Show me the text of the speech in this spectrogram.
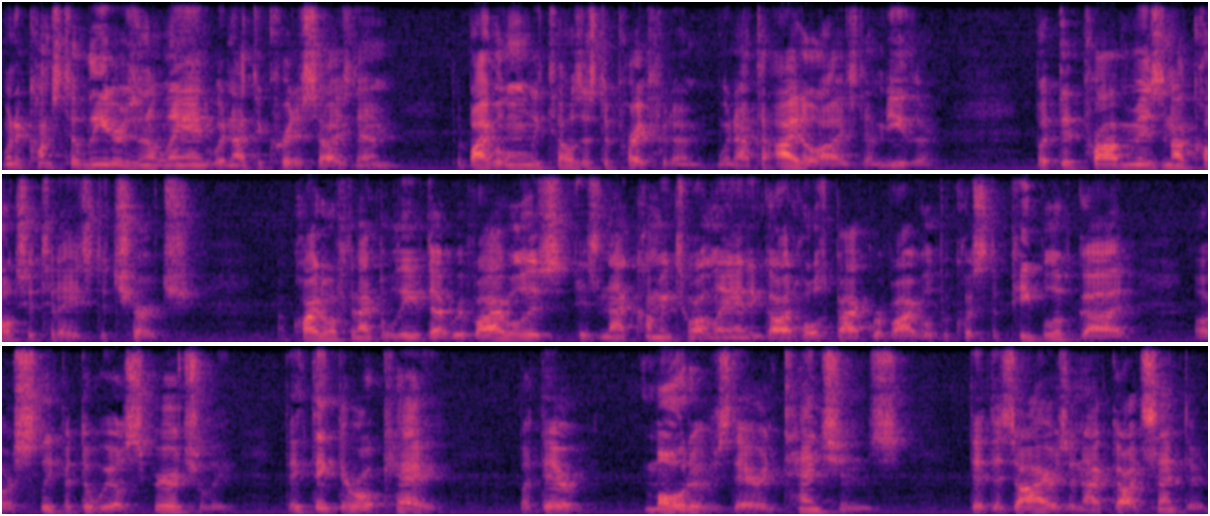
When it comes to leaders in a land, we're not to criticize them. The Bible only tells us to pray for them. We're not to idolize them either. But the problem is in our culture today, it's the church. Quite often, I believe that revival is, is not coming to our land, and God holds back revival because the people of God or asleep at the wheel spiritually. They think they're okay, but their motives, their intentions, their desires are not God centered.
